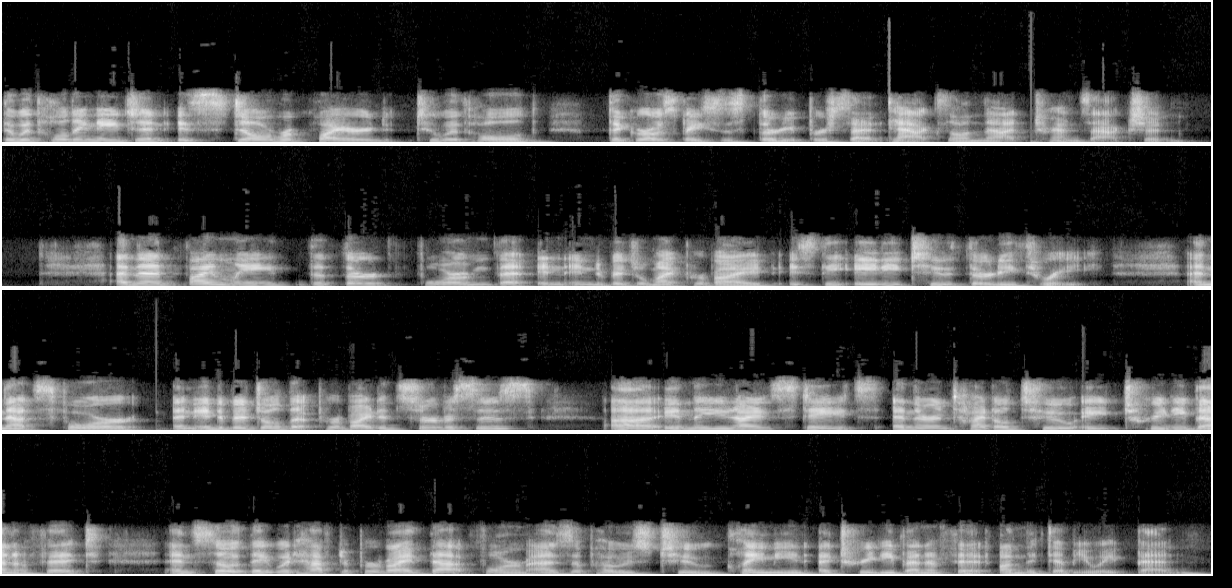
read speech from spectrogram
the withholding agent is still required to withhold the gross basis 30% tax on that transaction. And then finally, the third form that an individual might provide is the 8233. And that's for an individual that provided services uh, in the United States and they're entitled to a treaty benefit. And so they would have to provide that form as opposed to claiming a treaty benefit on the W8 BEN.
